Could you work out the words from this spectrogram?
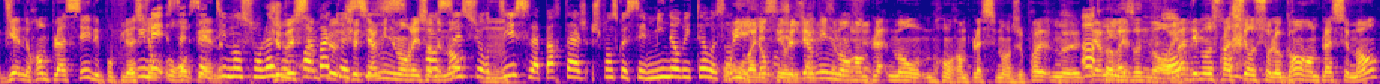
viennent remplacer les Oui, populations mais c- européennes. cette dimension-là, je, ne crois pas que je six termine mon raisonnement. Français sur Hmm. 10 la partagent. Je pense que c'est minoritaire au sein Oui, de donc je termine mon, rempla- mon, mon remplacement. Je me Ah. termine raisonnement, oui. ma démonstration sur le grand remplacement.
